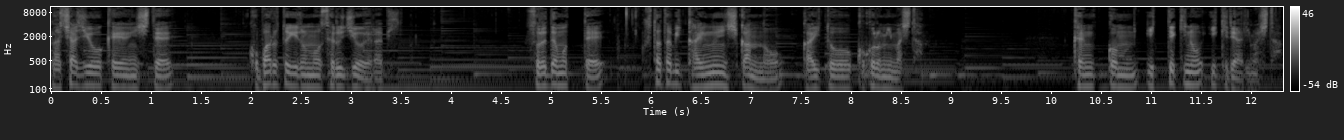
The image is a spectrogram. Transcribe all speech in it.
ラシャジを敬遠してコバルト色のセルジを選びそれでもって再び海軍士官の街灯を試みました。健康一滴の息でありました。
